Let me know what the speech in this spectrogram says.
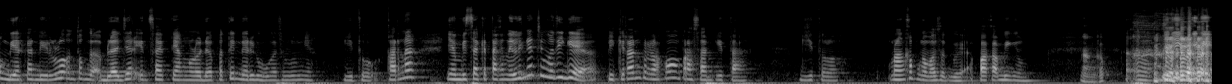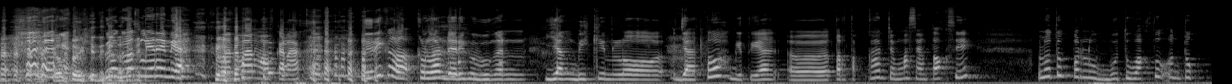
membiarkan diri lo untuk nggak belajar insight yang lo dapetin dari hubungan sebelumnya gitu? Karena yang bisa kita kendalikan cuma tiga ya pikiran perilaku sama perasaan kita gitu loh. Menangkap nggak maksud gue? Apakah bingung? Nangkep. Heeh, jadi gini. Gue gue clearin ya. Teman-teman maafkan aku. Jadi kalau keluar dari hubungan yang bikin lo jatuh gitu ya eh, tertekan cemas yang toksik lo tuh perlu butuh waktu untuk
